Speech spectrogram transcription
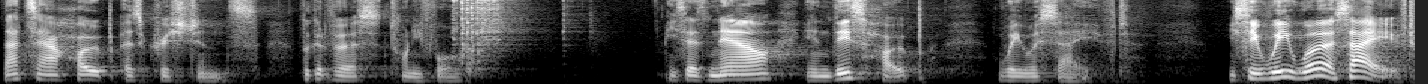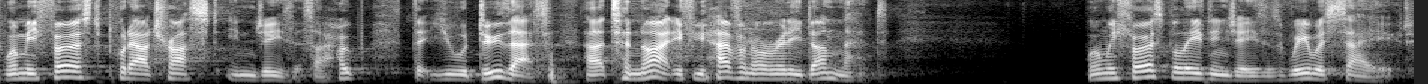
That's our hope as Christians. Look at verse 24. He says, Now in this hope we were saved. You see, we were saved when we first put our trust in Jesus. I hope that you would do that uh, tonight if you haven't already done that. When we first believed in Jesus, we were saved.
